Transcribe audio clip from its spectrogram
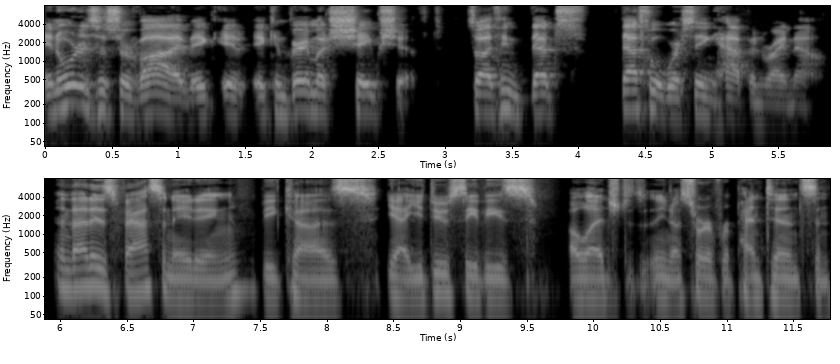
in order to survive, it, it, it can very much shapeshift. So I think that's that's what we're seeing happen right now. And that is fascinating because yeah, you do see these alleged, you know, sort of repentance and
